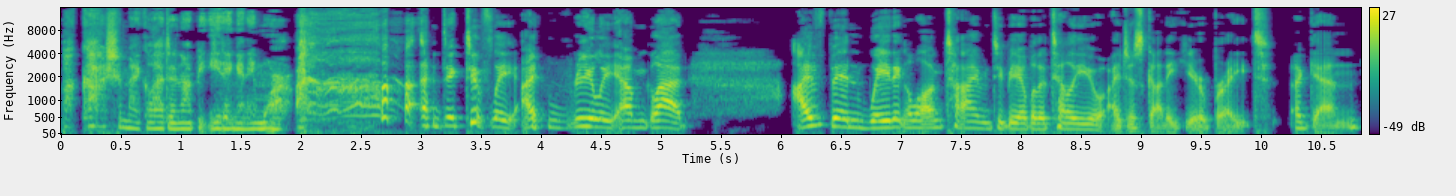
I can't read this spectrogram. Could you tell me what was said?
But gosh, am I glad to not be eating anymore. addictively. I really am glad. I've been waiting a long time to be able to tell you I just got a year bright again.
